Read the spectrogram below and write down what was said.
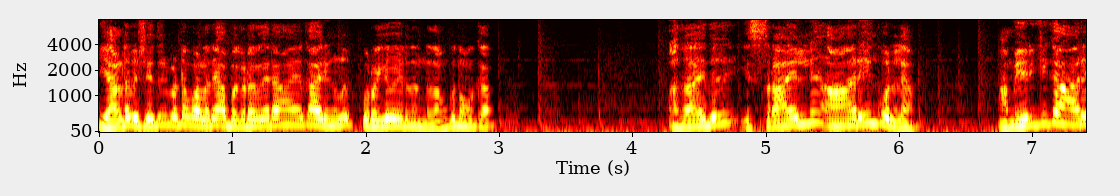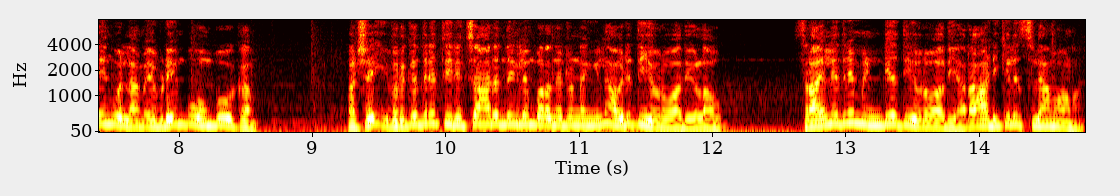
ഇയാളുടെ വിഷയത്തിൽപ്പെട്ട വളരെ അപകടകരമായ കാര്യങ്ങൾ പുറകെ വരുന്നുണ്ട്. നമുക്ക് നോക്കാം. അതായത് ഇസ്രായേലിന് ആരെയും കൊല്ലാം. അമേരിക്കക്ക് ആരെയും കൊല്ലാം. എവിടെയും ബോംബ് വെക്കാം. പക്ഷെ ഇവർക്കെതിരെ തിരിച്ചാരെന്തെങ്കിലും പറഞ്ഞിട്ടുണ്ടെങ്കിൽ അവർ തീവ്രവാദികളാവും. ഇസ്രായേലിനെതിരെ ഇന്ത്യ തീവ്രവാദിയാണ് റാഡിക്കൽ ഇസ്ലാമാണ്.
